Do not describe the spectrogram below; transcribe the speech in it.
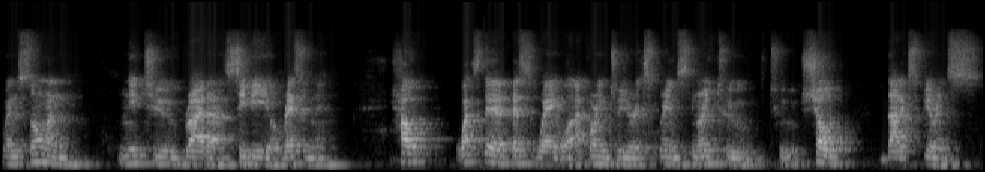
when someone need to write a CV or resume, how what's the best way, or according to your experience, in order to to show that experience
